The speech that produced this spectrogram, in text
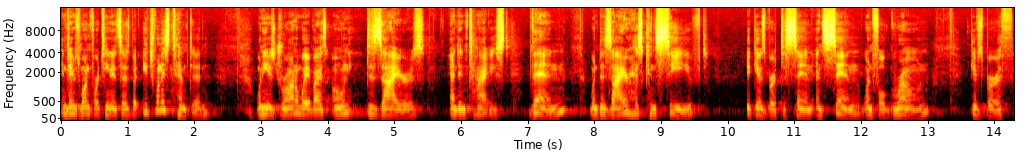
In James 1.14, it says, But each one is tempted when he is drawn away by his own desires and enticed. Then, when desire has conceived, it gives birth to sin, and sin, when full grown, gives birth,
